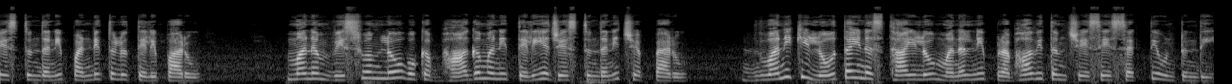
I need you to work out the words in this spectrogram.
చేస్తుందని పండితులు తెలిపారు. మనం విశ్వంలో ఒక భాగమని తెలియజేస్తుందని చెప్పారు. ధ్వనికి లోతైన స్థాయిలో మనల్ని ప్రభావితం చేసే శక్తి ఉంటుంది.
